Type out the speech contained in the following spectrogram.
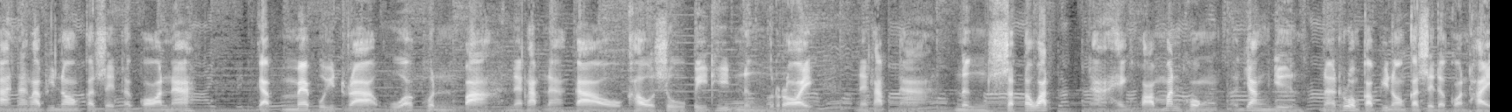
ล่ะนะครับพี่น้องเกษตรกรนะ กับแม่ปุ๋ยตราหัวคนป่านะครับนะก้าวเข้าสู่ปีที่ 100 นะครับนะหนึ่งศตวรรษนะแห่งความมั่นคงยั่งยืนนะร่วมกับพี่น้องเกษตรกรไทย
